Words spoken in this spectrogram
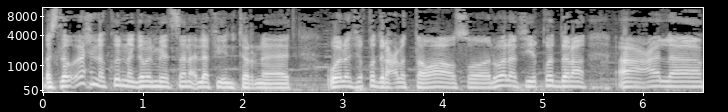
بس لو إحنا كنا قبل 100 سنة لا في إنترنت ولا في قدرة على التواصل ولا في قدرة على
